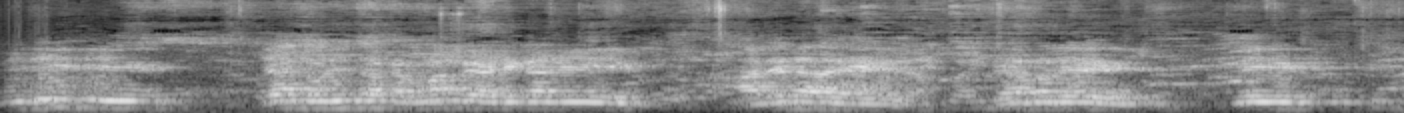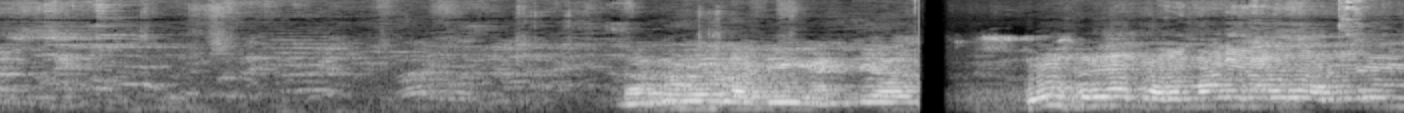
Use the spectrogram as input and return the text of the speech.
विजयी या जोडीचा क्रमांक या ठिकाणी आलेला आहे. त्यामध्ये मी नंदुराव लाटे यांच्या दुसऱ्या क्रमांकावर आलेली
